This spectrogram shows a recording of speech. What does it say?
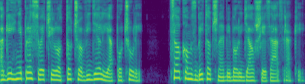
Ak ich nepresvedčilo to, čo videli a počuli, celkom zbytočné by boli ďalšie zázraky.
